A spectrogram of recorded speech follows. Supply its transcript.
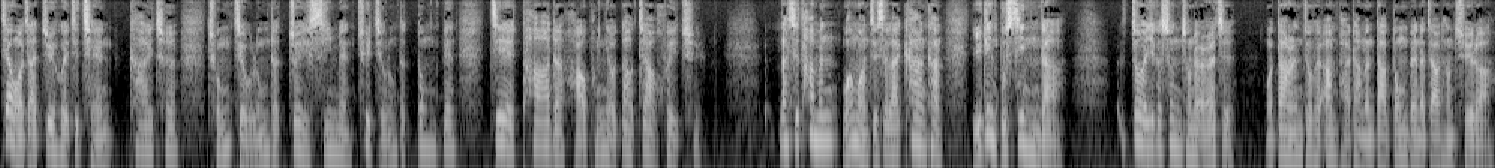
叫我在聚会之前开车从九龙的最西面去九龙的东边，接他的好朋友到教会去。但是他们往往只是来看看，一定不信的。作为一个顺从的儿子，我当然就会安排他们到东边的教堂去了。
